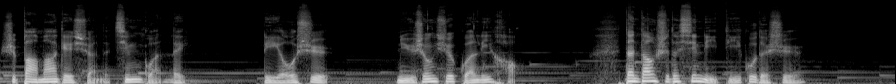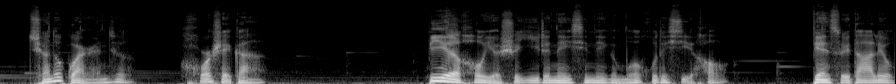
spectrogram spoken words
是爸妈给选的经管类，理由是女生学管理好，但当时他心里嘀咕的是。全都管人去了，活谁干啊？毕业后也是依着内心那个模糊的喜好，便随大六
